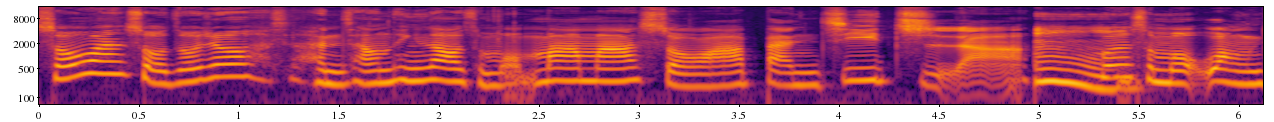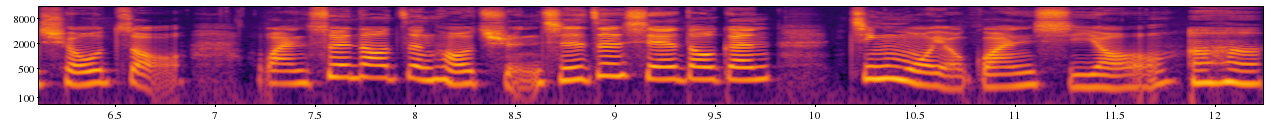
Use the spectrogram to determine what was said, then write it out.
手腕、手肘就很常听到什么妈妈手啊、扳机指啊，嗯或者什么网球肘、晚睡到症候群，其实这些都跟筋膜有关系哦。嗯哼，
